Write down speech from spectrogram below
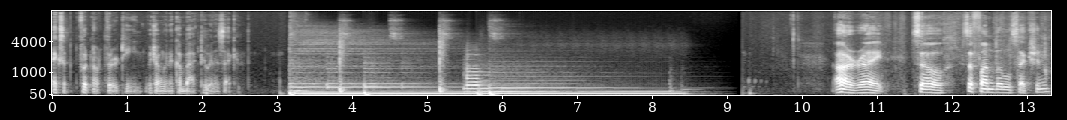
except footnote 13, which I'm going to come back to in a second. All right, so it's a fun little section.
